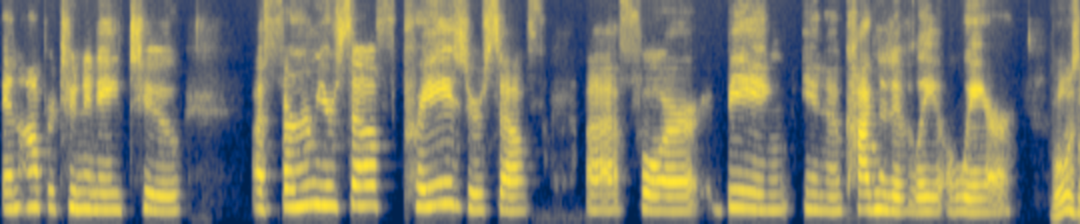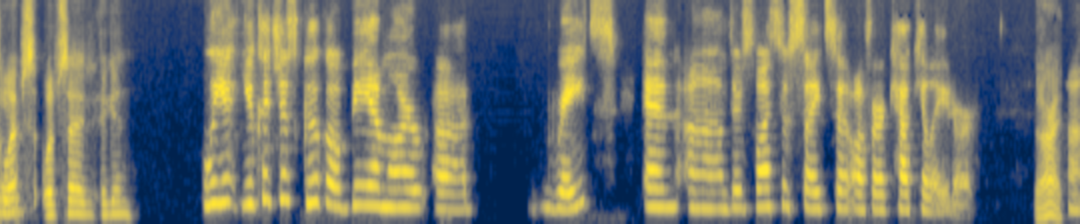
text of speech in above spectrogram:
an opportunity to affirm yourself, praise yourself uh, for being, you know, cognitively aware. What was the webs- website again? Well, you, you could just Google BMR uh, rates, and um, there's lots of sites that offer a calculator. All right. uh,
